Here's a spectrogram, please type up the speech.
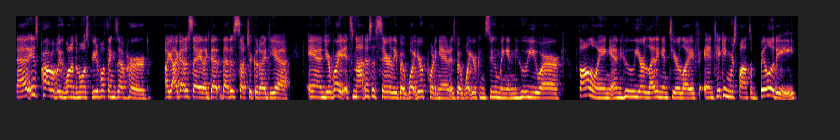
That is probably one of the most beautiful things I've heard. I, I got to say, like that, that is such a good idea. And you're right. It's not necessarily about what you're putting in, it's about what you're consuming and who you are following and who you're letting into your life and taking responsibility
